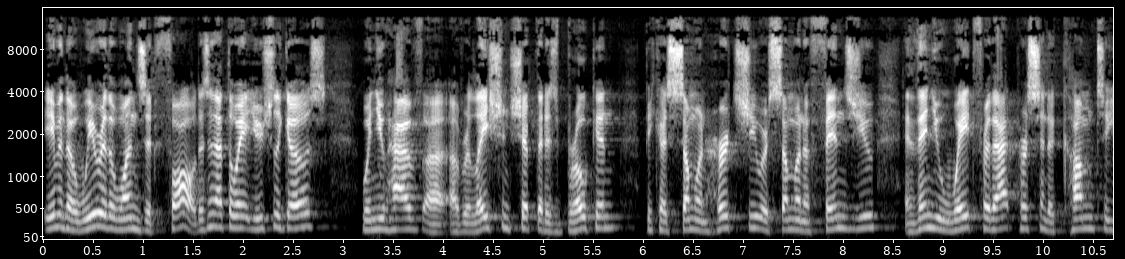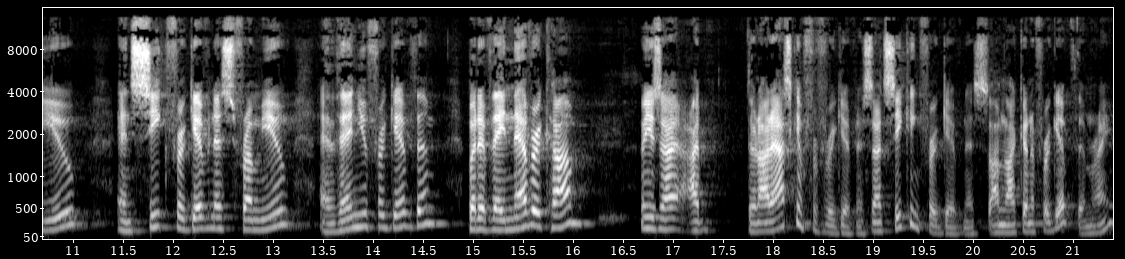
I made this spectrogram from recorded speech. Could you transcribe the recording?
even though we were the ones at fault. Isn't that the way it usually goes? When you have a, a relationship that is broken, because someone hurts you or someone offends you, and then you wait for that person to come to you and seek forgiveness from you, and then you forgive them. But if they never come, I mean, I, I, they're not asking for forgiveness, not seeking forgiveness. I'm not going to forgive them, right?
